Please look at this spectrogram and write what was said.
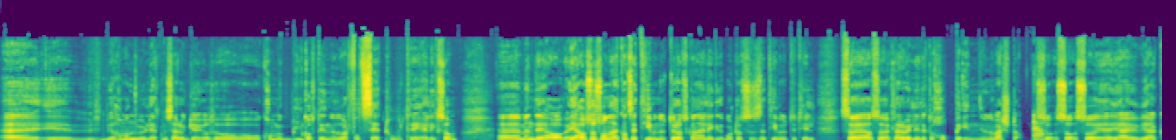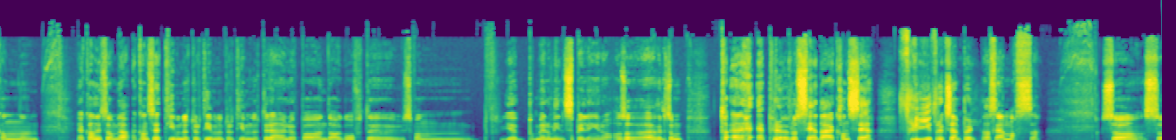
eh, har man muligheten, så er det gøy å, å, å komme godt inn i det, i hvert fall se to-tre, liksom. Eh, men det avgjør Jeg er også sånn at jeg kan se ti minutter, og så kan jeg legge det bort, og så se ti minutter til. Så jeg, altså, jeg klarer veldig lett å hoppe inn i univers, da. Ja. Så, så, så jeg, jeg kan jeg kan liksom, ja, jeg kan se ti minutter og ti minutter og ti minutter jeg, i løpet av en dag, og ofte hvis man gjør mellom innspillinger og altså, jeg, liksom, jeg, prøver å se der jeg kan se. Fly, for eksempel. Da ser jeg masse. Så, så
